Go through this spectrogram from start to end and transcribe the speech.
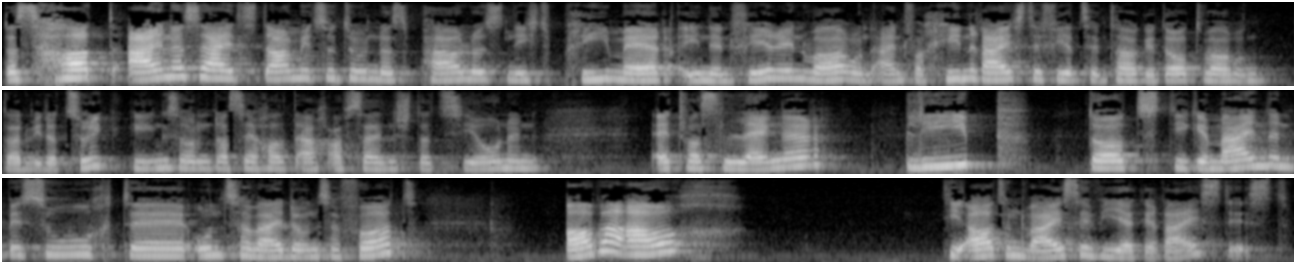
Das hat einerseits damit zu tun, dass Paulus nicht primär in den Ferien war und einfach hinreiste, 14 Tage dort war und dann wieder zurückging, sondern dass er halt auch auf seinen Stationen etwas länger blieb, dort die Gemeinden besuchte und so weiter und so fort. Aber auch, die Art und Weise, wie er gereist ist.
